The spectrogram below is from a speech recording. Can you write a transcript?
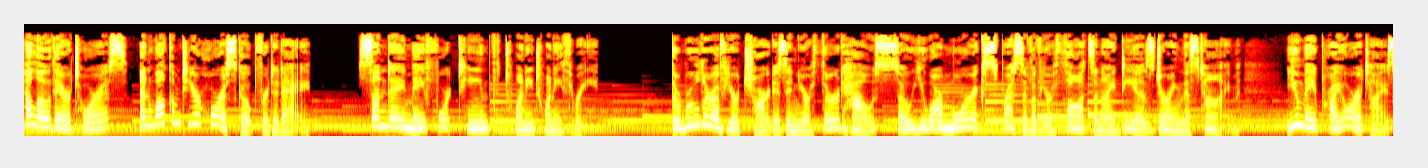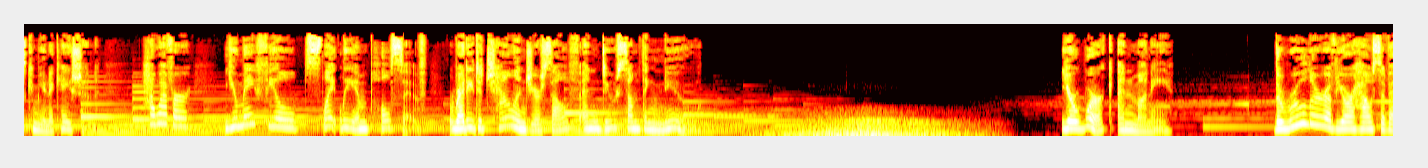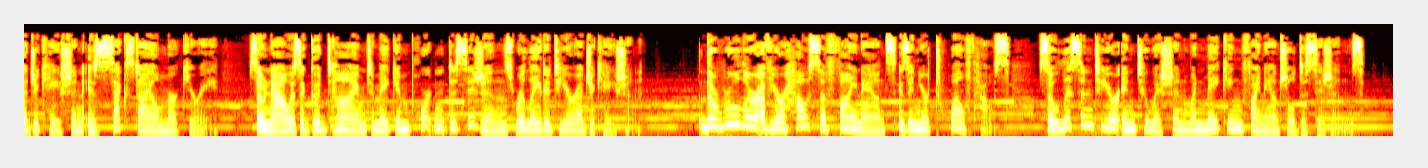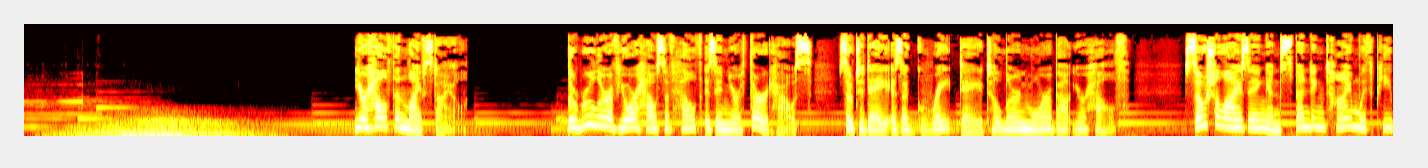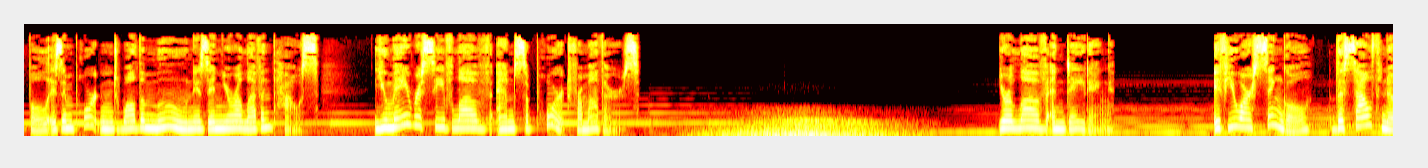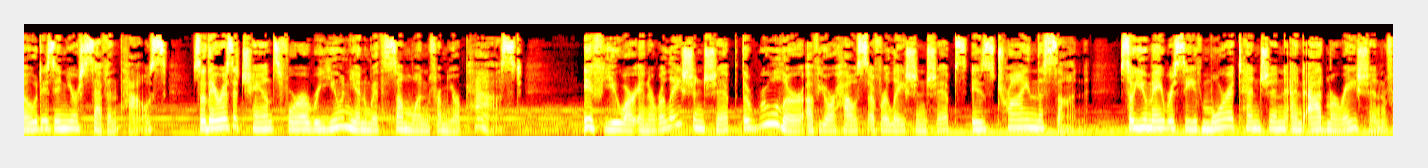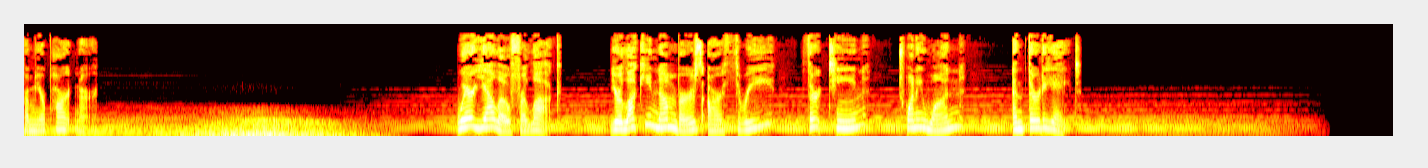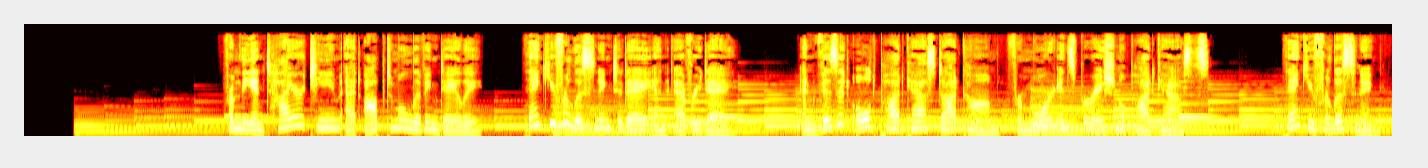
Hello there, Taurus, and welcome to your horoscope for today, Sunday, May 14th, 2023. The ruler of your chart is in your third house, so you are more expressive of your thoughts and ideas during this time. You may prioritize communication. However, you may feel slightly impulsive, ready to challenge yourself and do something new. Your work and money. The ruler of your house of education is sextile Mercury, so now is a good time to make important decisions related to your education. The ruler of your house of finance is in your 12th house, so listen to your intuition when making financial decisions. Your health and lifestyle. The ruler of your house of health is in your third house, so today is a great day to learn more about your health. Socializing and spending time with people is important while the moon is in your 11th house. You may receive love and support from others. Your love and dating. If you are single, the South Node is in your 7th house, so there is a chance for a reunion with someone from your past. If you are in a relationship, the ruler of your house of relationships is trine the sun so you may receive more attention and admiration from your partner. Wear yellow for luck. Your lucky numbers are 3, 13, 21, and 38. From the entire team at Optimal Living Daily, thank you for listening today and every day. And visit oldpodcast.com for more inspirational podcasts. Thank you for listening.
